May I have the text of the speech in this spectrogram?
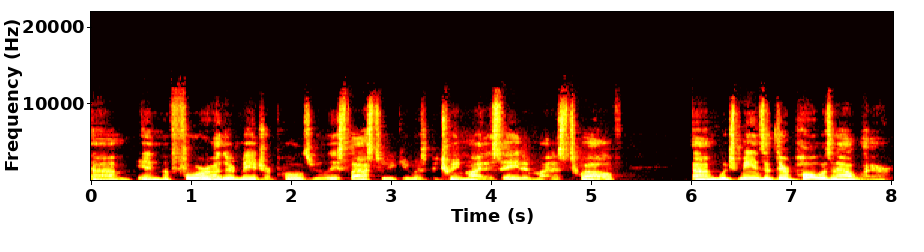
um, in the four other major polls released last week, it was between minus eight and minus twelve, um, which means that their poll was an outlier.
